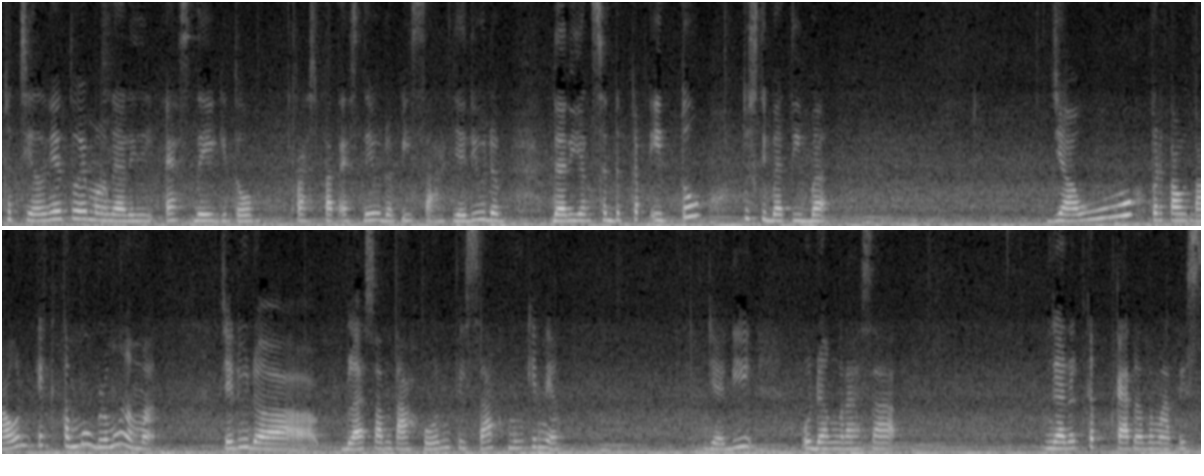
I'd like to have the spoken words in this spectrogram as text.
kecilnya tuh emang dari SD gitu. Kelas 4 SD udah pisah. Jadi udah dari yang sedekat itu terus tiba-tiba jauh bertahun-tahun eh ketemu belum lama. Jadi udah belasan tahun pisah mungkin ya. Jadi udah ngerasa nggak deket kan otomatis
